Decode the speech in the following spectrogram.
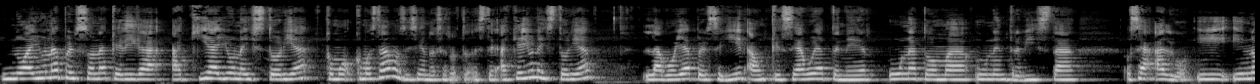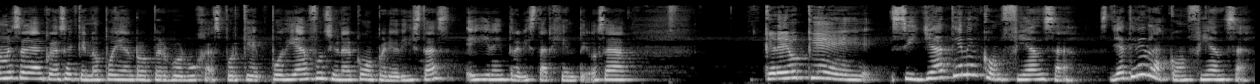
no hay una persona que diga, aquí hay una historia, como, como estábamos diciendo hace rato, este, aquí hay una historia, la voy a perseguir, aunque sea voy a tener una toma, una entrevista, o sea, algo. Y, y no me salgan con eso de que no podían romper burbujas, porque podían funcionar como periodistas e ir a entrevistar gente. O sea, creo que si ya tienen confianza, ya tienen la confianza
